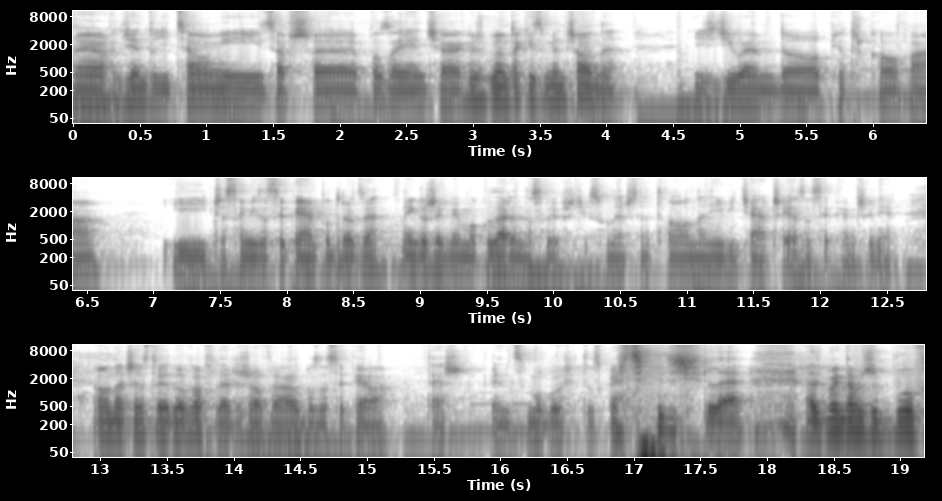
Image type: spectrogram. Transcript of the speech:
E, chodziłem do liceum i zawsze po zajęciach już byłem taki zmęczony. Jeździłem do Piotrkowa i czasami zasypiałem po drodze. Najgorzej jak miałem okulary na sobie przeciwsłoneczne, to ona nie widziała, czy ja zasypiam, czy nie. A ona często jadła wafle ryżowe albo zasypiała też, więc mogło się to skończyć źle. Ale pamiętam, że było w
